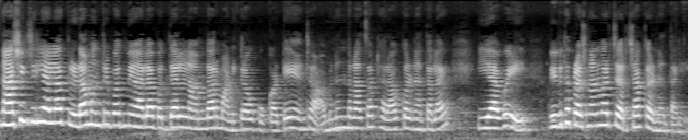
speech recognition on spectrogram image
नाशिक जिल्ह्याला क्रीडा मंत्रीपद मिळाल्याबद्दल नामदार माणिकराव कोकाटे यांच्या अभिनंदनाचा ठराव करण्यात आलाय. यावेळी विविध प्रश्नांवर चर्चा करण्यात आली.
